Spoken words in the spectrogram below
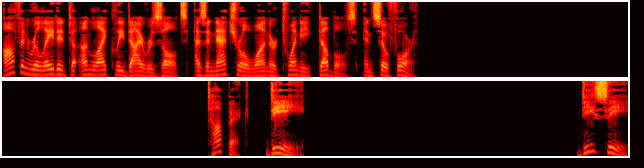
Often related to unlikely die results, as a natural 1 or 20, doubles, and so forth. D DC,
